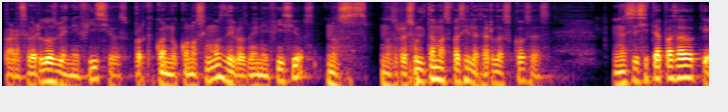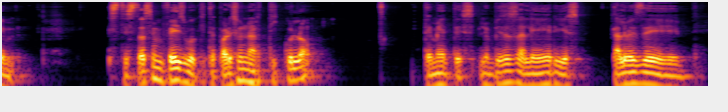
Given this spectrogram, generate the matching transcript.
para saber los beneficios, porque cuando conocemos de los beneficios nos, nos resulta más fácil hacer las cosas. No sé si te ha pasado que este, estás en Facebook y te aparece un artículo, te metes, lo empiezas a leer y es tal vez de,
